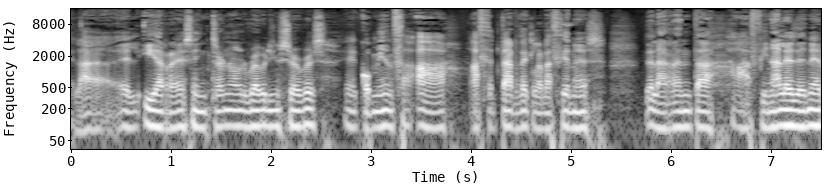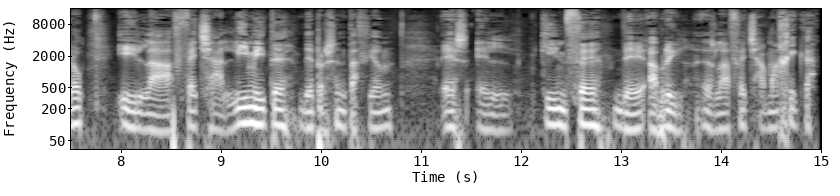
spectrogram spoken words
el IRS, Internal Revenue Service, eh, comienza a aceptar declaraciones de la renta a finales de enero y la fecha límite de presentación es el 15 de abril. Es la fecha mágica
